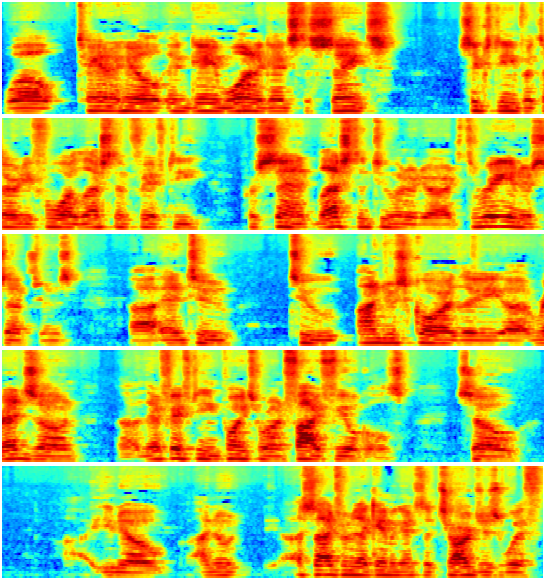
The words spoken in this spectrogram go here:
well, Tannehill in game one against the Saints, 16 for 34, less than 50%, less than 200 yards, three interceptions. Uh, and to to underscore the uh, red zone, uh, their 15 points were on five field goals. So, uh, you know, I know aside from that game against the Chargers with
